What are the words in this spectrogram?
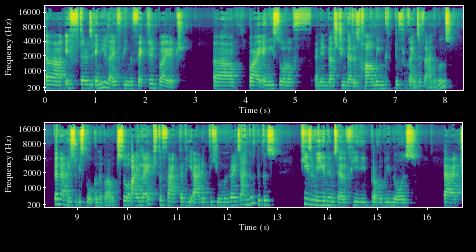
uh, if there is any life being affected by it, uh, by any sort of an industry that is harming different kinds of animals, then that needs to be spoken about. So I liked the fact that he added the human rights angle because he's a vegan himself. He probably knows that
